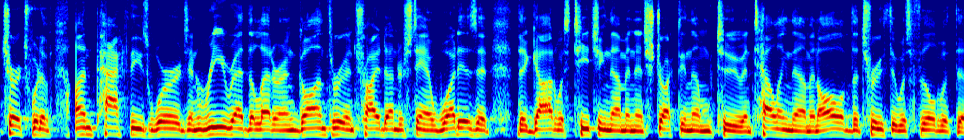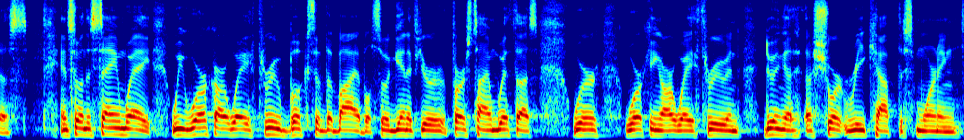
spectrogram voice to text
church would have unpacked these words and reread the letter and gone through and tried to understand what is it that God was teaching them and instructing them to and telling them and all of the truth that was filled with this. And so, in the same way, we work our way through books of the Bible. So, again, if you're first time with us, we're working our way through and doing a, a short recap this morning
